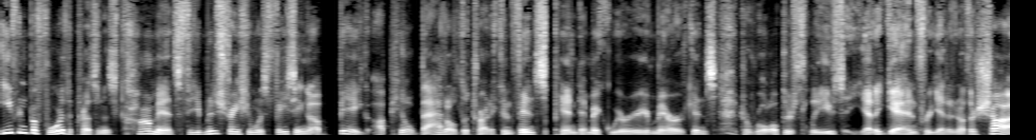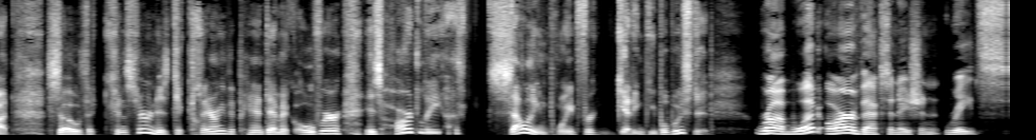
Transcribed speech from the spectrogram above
even before the president's comments, the administration was facing a big uphill battle to try to convince pandemic weary Americans to roll up their sleeves yet again for yet another shot. So the concern is declaring the pandemic over is hardly a selling point for getting people boosted. Rob, what are vaccination rates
